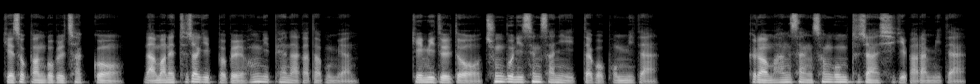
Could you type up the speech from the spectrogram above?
계속 방법을 찾고 나만의 투자 기법을 확립해 나가다 보면 개미들도 충분히 생산이 있다고 봅니다. 그럼 항상 성공 투자하시기 바랍니다.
